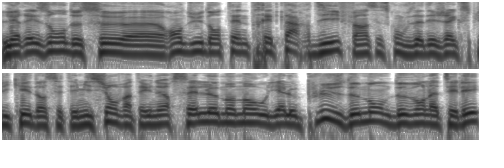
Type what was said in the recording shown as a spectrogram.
les raisons de ce euh, rendu d'antenne très tardif. hein. C'est ce qu'on vous a déjà expliqué dans cette émission. 21h, c'est le moment où il y a le plus de monde devant la télé.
